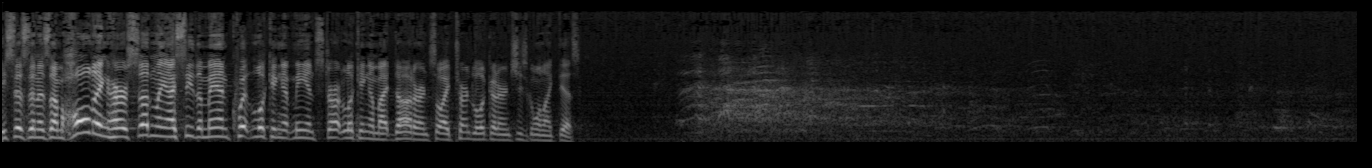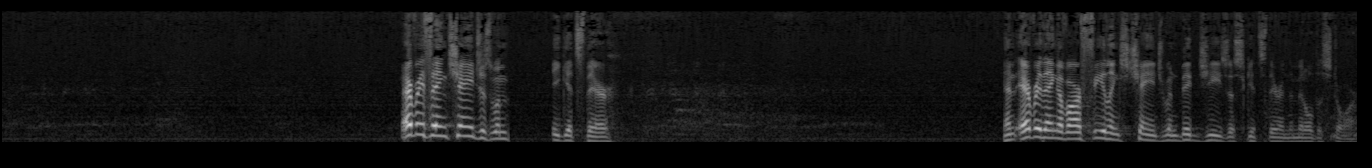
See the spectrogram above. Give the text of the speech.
he says, and as I'm holding her, suddenly I see the man quit looking at me and start looking at my daughter. And so I turn to look at her, and she's going like this. Everything changes when he gets there. And everything of our feelings change when big Jesus gets there in the middle of the storm.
